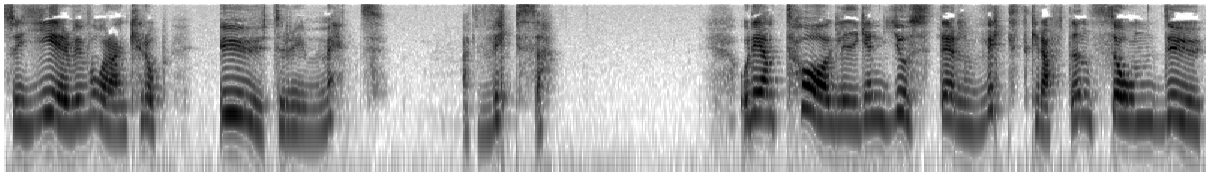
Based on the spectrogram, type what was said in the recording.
så ger vi våran kropp utrymmet att växa. Och det är antagligen just den växtkraften som du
